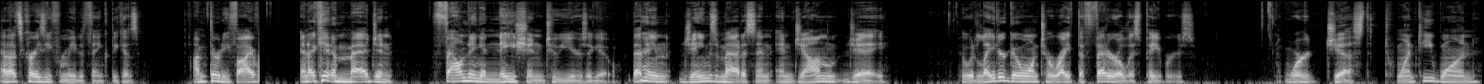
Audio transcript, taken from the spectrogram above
Now that's crazy for me to think because I'm 35 and I can't imagine founding a nation two years ago. That came James Madison and John Jay, who would later go on to write the Federalist Papers, were just 21,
